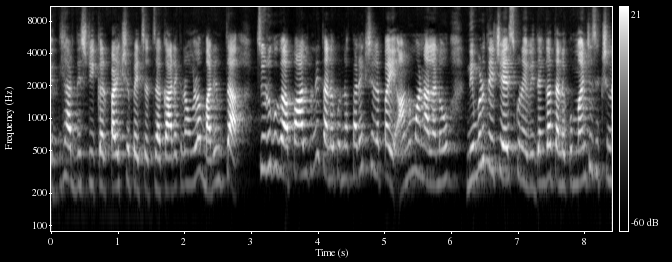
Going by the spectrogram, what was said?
విద్యార్థి శ్రీకర్ పరీక్షపై చర్చ కార్యక్రమంలో మరింత చురుకుగా పాల్గొని తనకున్న పరీక్షలపై అనుమానాలను నిమృతి చేసుకునే విధంగా తనకు మంచి శిక్షణ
